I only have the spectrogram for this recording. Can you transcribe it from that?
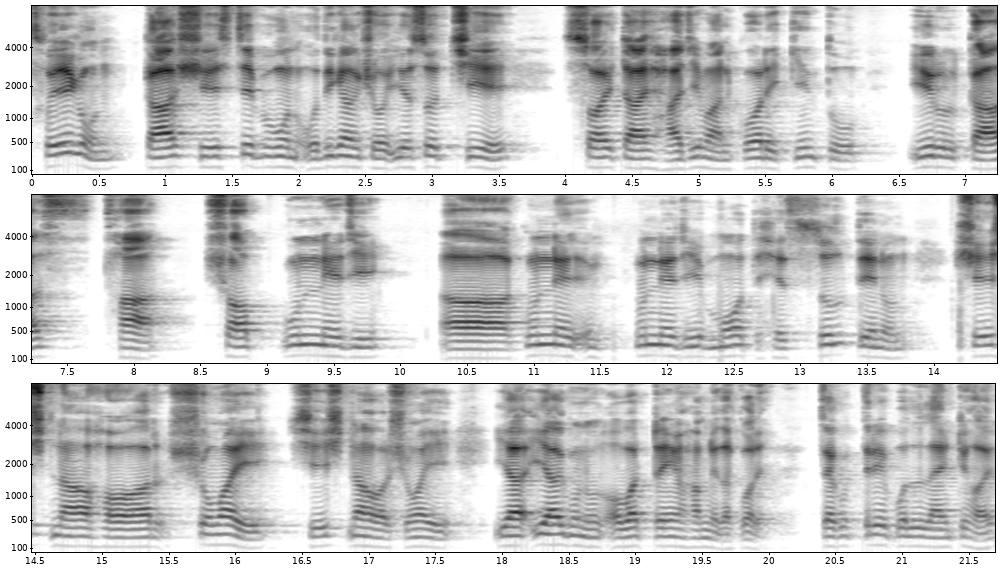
থয়েগুন কাজ শেষতে বুমন অধিকাংশ ইয়েসোচিয়ে ছয়টায় হাজিমান করে, কিন্তু ইরুল কাজ থা সব কুন্নেজি কুন্নে, কুন্নেজি মত হেসুল তেনুন। শেষ না হওয়ার সময়ে, শেষ না হওয়ার সময়ে ইয়া, ইয়াগুনুল ওভারটাইম হামনেদা করে। তো একত্রে বললে লাইনটি হয়,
